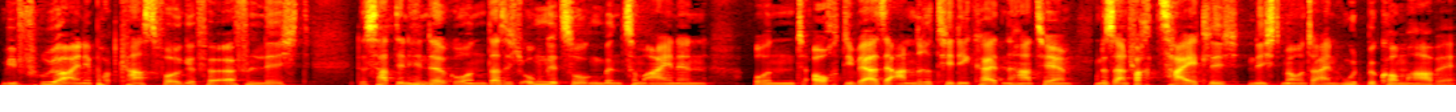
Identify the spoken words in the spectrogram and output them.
wie früher eine Podcast-Folge veröffentlicht. Das hat den Hintergrund, dass ich umgezogen bin zum einen und auch diverse andere Tätigkeiten hatte und es einfach zeitlich nicht mehr unter einen Hut bekommen habe.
